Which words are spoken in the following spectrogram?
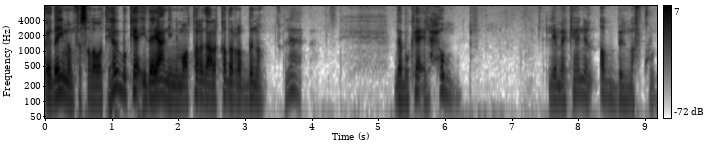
دايما في صلواتي. هل بكائي ده يعني إني معترض على قدر ربنا؟ لا. ده بكاء الحب لمكان الأب المفقود.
